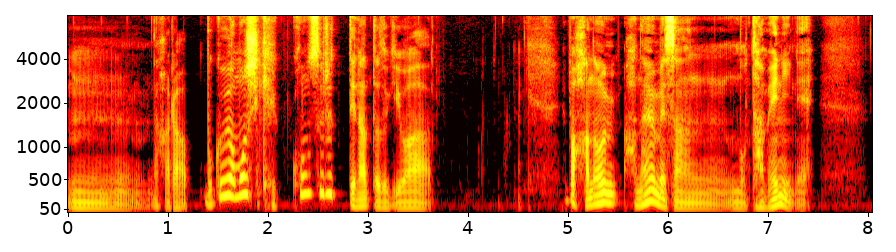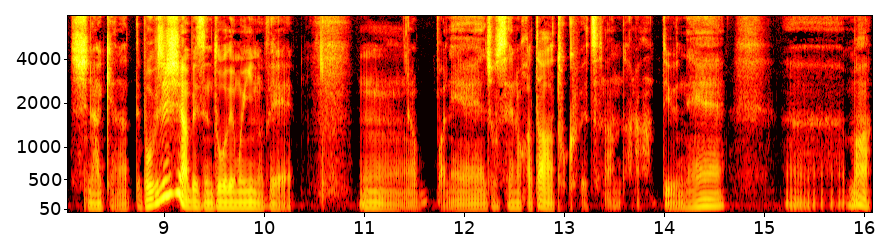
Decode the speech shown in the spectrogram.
うん。だから、僕がもし結婚するってなった時は、っぱ花花嫁さんのためにね、しなきゃなって。僕自身は別にどうでもいいので、うん、やっぱね、女性の方は特別なんだなっていうね。うん、まあ、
